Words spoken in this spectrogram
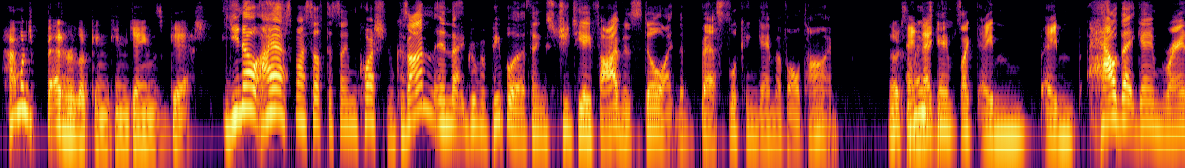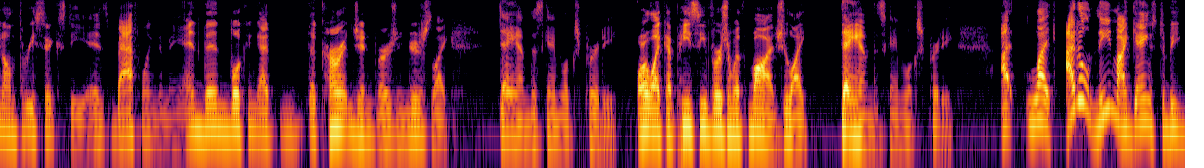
How much better looking can games get? You know, I asked myself the same question because I'm in that group of people that thinks GTA 5 is still like the best looking game of all time. And amazing. that game's like a a how that game ran on 360 is baffling to me. And then looking at the current gen version, you're just like, damn, this game looks pretty. Or like a PC version with mods, you're like, damn, this game looks pretty. I like I don't need my games to be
